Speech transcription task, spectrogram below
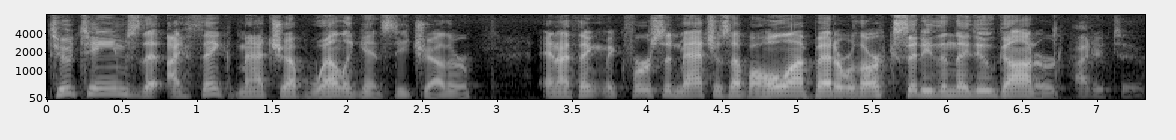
Two teams that I think match up well against each other. And I think McPherson matches up a whole lot better with Ark City than they do Goddard. I do too.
